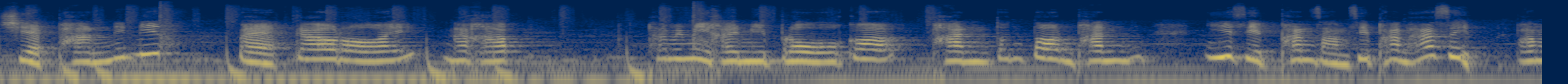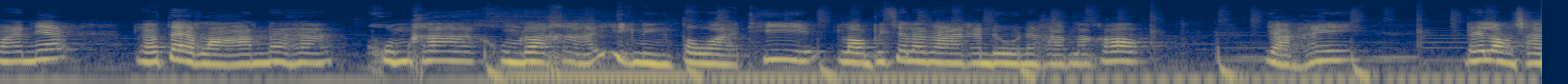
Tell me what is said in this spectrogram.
เฉียดพันนิดๆ8 900 นะครับ ถ้าไม่มีใครมีโปรก็พันต้นๆพันยี่สิบพันสามสิบพันห้าสิบประมาณเนี้ยแล้วแต่ร้านนะฮะ คุ้มค่าคุ้มราคาอีกหนึ่งตัวที่ลองพิจารณากันดูนะครับ แล้วก็อยากให้ได้ลองใช้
